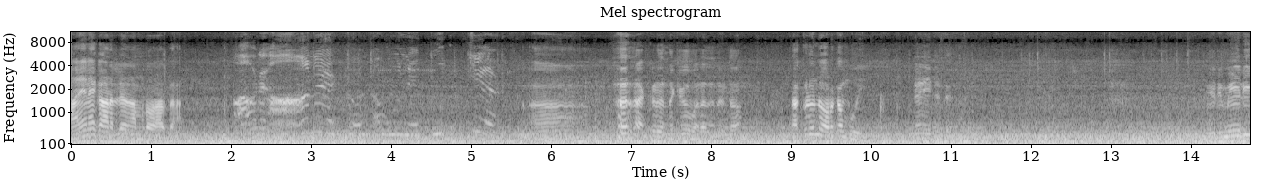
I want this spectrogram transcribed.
ആയനെ കാണില്ല നമ്മുടെ പ്രാർത്ഥന തക്കട് എന്തൊക്കെയോ പറയുന്നുണ്ട് കേട്ടോ. തക്കടുണ്ട് ഉറക്കം പോയി. എണീറ്റിട്ട്. എരുമേലി.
